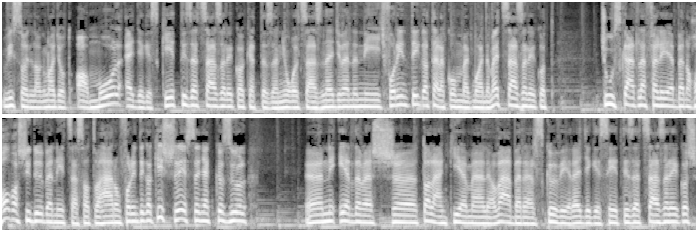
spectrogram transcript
viszonylag nagyot a MOL 1,2%-kal 2844 forintig, a Telekom meg majdnem 1%-ot csúszkált lefelé ebben a havas időben 463 forintig. A kis részvények közül eh, érdemes eh, talán kiemelni a Waberers kövér 1,7%-os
